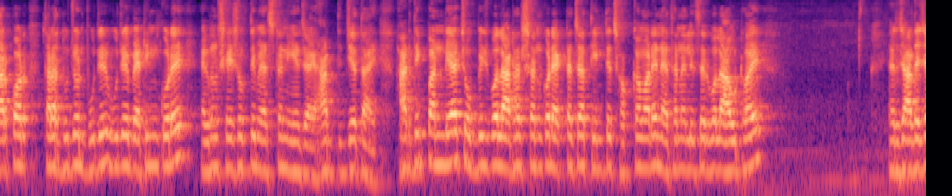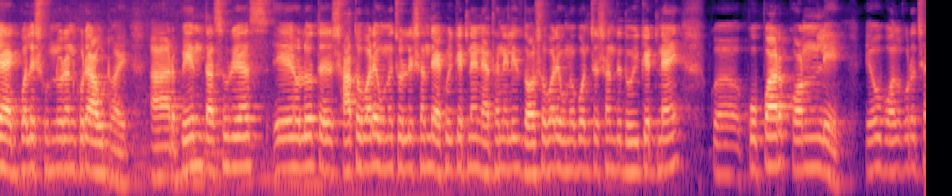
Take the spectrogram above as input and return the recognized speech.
তারপর তারা দুজন বুঝে বুঝে ব্যাটিং করে একদম শেষ অবধি ম্যাচটা নিয়ে যায় হার জেতায়। হার্দিক পান্ডিয়া চব্বিশ বলে আঠাশ রান করে একটা চার তিনটে ছক্কা মারে। ন্যাথান এলিসের বলে আউট হয়। আর জাদেজা এক বলে শূন্য রান করে আউট হয়। আর বেন দাসুরিয়াস এ হলো সাত ওভারে উনচল্লিশ রান দিয়ে এক উইকেট নেয়। ন্যাথান এলিস দশ ওভারে উনপঞ্চাশ রান দিয়ে দুই উইকেট নেয়। কোপার কনলে এও বল করেছে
